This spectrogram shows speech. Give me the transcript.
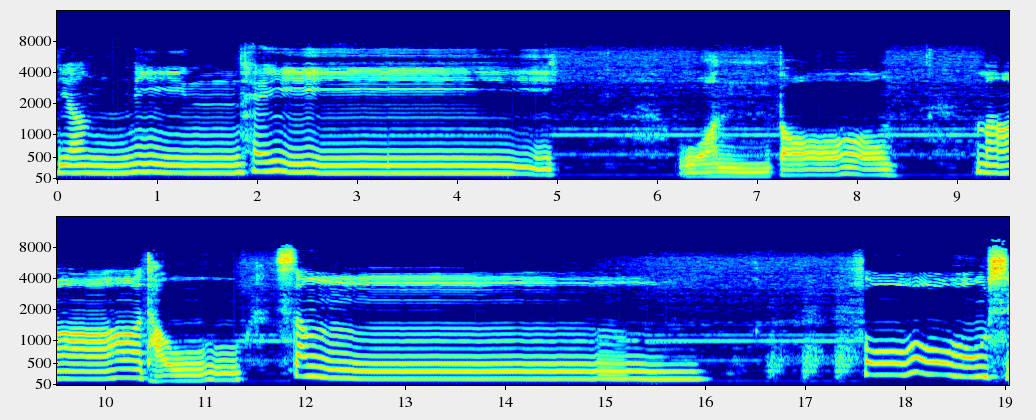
人面起，云当码头生。枫树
